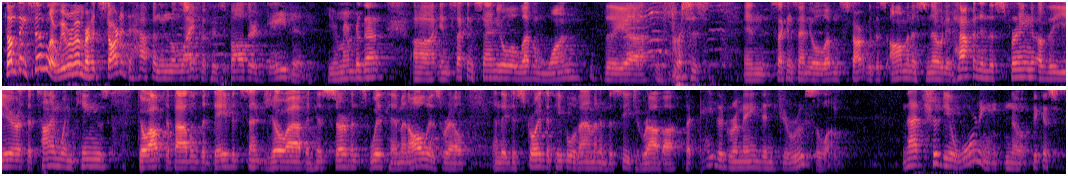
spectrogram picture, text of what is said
Something similar, we remember, had started to happen in the life of his father David. You remember that? Uh, in 2 Samuel 11 1, the uh, verses in 2 Samuel 11 start with this ominous note. It happened in the spring of the year, at the time when kings go out to battle, that David sent Joab and his servants with him and all Israel, and they destroyed the people of Ammon and besieged Rabbah. But David remained in Jerusalem. And that should be a warning note because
